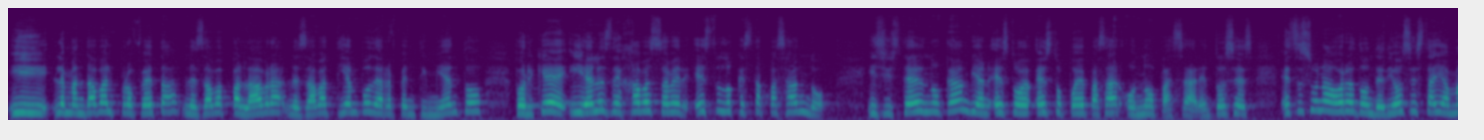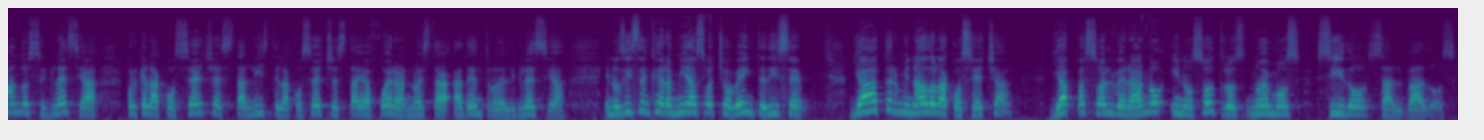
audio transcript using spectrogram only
Y le mandaba al profeta, les daba palabra, les daba tiempo de arrepentimiento. ¿Por qué? Y él les dejaba saber, esto es lo que está pasando. Y si ustedes no cambian, esto, esto puede pasar o no pasar. Entonces, esta es una hora donde Dios está llamando a su iglesia porque la cosecha está lista y la cosecha está allá afuera, no está adentro de la iglesia. Y nos dice en Jeremías 8:20, dice, ya ha terminado la cosecha. Ya pasó el verano y nosotros no hemos sido salvados.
